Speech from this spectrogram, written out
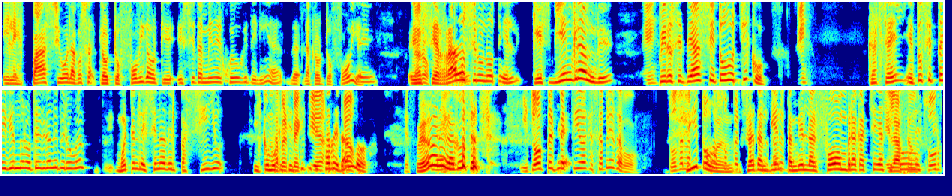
el espacio, la cosa claustrofóbica, porque ese también es el juego que tenía, la, la claustrofobia. Sí. Claro. Encerrados en un hotel que es bien grande, Sí. pero se te hace todo chico. Sí. ¿Cachai? Entonces estáis viendo el hotel grande, pero bueno, muestran la escena del pasillo y como Esa que sentí que se está apretando. Es- Weón, Claro. una cosa. Y todo en perspectiva que se aprieta, po. Todas las Sí, po, tomas son weón. o sea, también, también la alfombra, ¿cachai? Hace El todo un ascensor, la-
